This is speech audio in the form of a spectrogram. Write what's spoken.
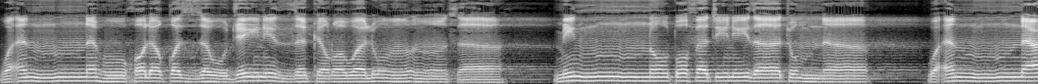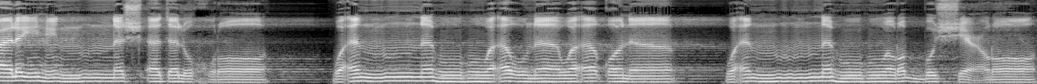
وأنه خلق الزوجين الذكر والأنثى من نطفة إذا تمنى وأن عليه النشأة الأخرى وأنه هو أغنى وأقنى وأنه هو رب الشعرى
